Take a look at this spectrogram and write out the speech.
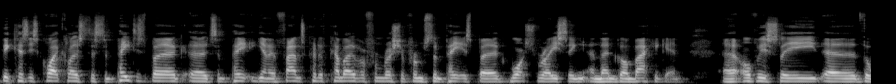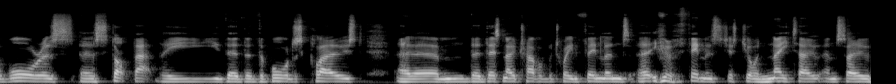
because it's quite close to St. Petersburg. Uh, St. Pe- you know, fans could have come over from Russia from St. Petersburg, watched racing, and then gone back again. Uh, obviously, uh, the war has stopped that. The the the, the borders closed. Um, the, there's no travel between Finland. Uh, Finland's just joined NATO, and so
